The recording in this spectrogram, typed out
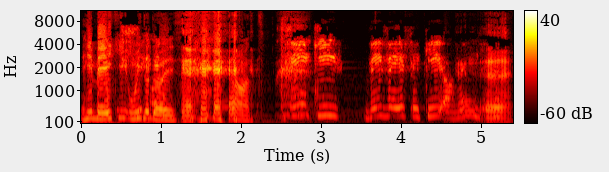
Remake 1 e 2. Pronto. Vem aqui, vem ver esse aqui, ó. Vem. É,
